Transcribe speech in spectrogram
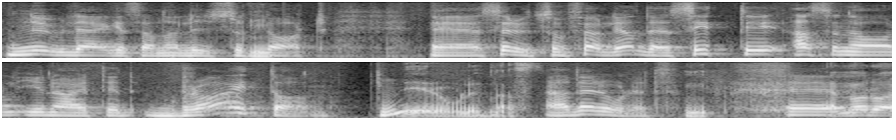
nulägesanalys såklart. Eh, ser ut som följande. City, Arsenal, United, Brighton. Det är roligt mest. Ja, det är roligt. Eh, Men vadå,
